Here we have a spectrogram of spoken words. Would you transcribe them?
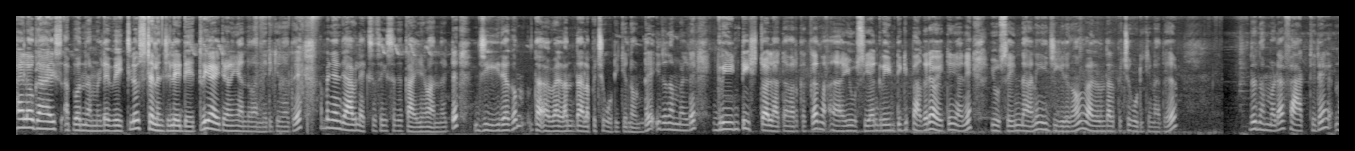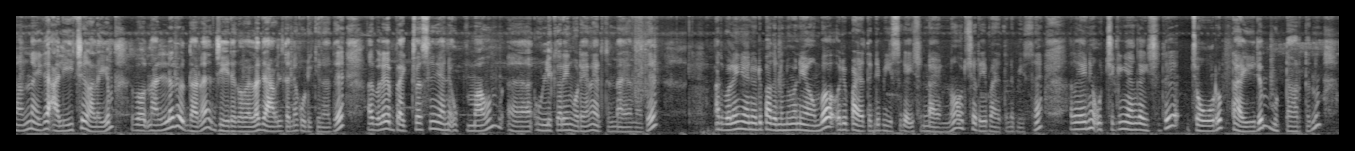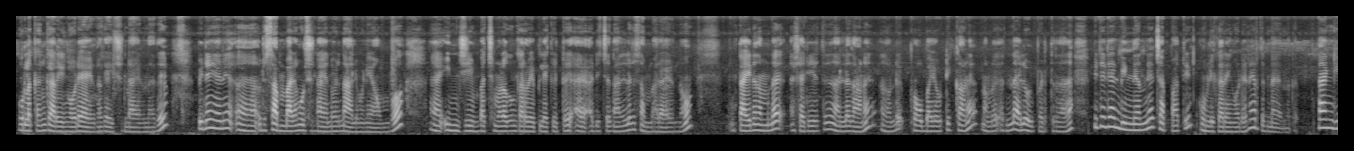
Hello guys അപ്പോൾ നമ്മുടെ weight loss ചലഞ്ചിലെ ഡേ ത്രീ ആയിട്ടാണ് ഞാൻ വന്നിരിക്കുന്നത്. അപ്പോൾ ഞാൻ രാവിലെ എക്സസൈസ് ഒക്കെ കഴിഞ്ഞ് വന്നിട്ട് ജീരകം വെള്ളം തിളപ്പിച്ച് കുടിക്കുന്നുണ്ട്. ഇത് നമ്മളുടെ ഗ്രീൻ ടീ ഇഷ്ടമല്ലാത്തവർക്കൊക്കെ യൂസ് ചെയ്യാം. ഗ്രീൻ ടീക്ക് പകരമായിട്ട് ഞാൻ യൂസ് ചെയ്യുന്നതാണ് ഈ ജീരകം വെള്ളം തിളപ്പിച്ച് കുടിക്കുന്നത്. ഇത് നമ്മുടെ ഫാറ്റിനെ നന്നായിട്ട് അലിയിച്ച് കളയും. അപ്പോൾ നല്ലൊരു ഇതാണ് ജീരകവെള്ളം രാവിലെ തന്നെ കുടിക്കുന്നത്. അതുപോലെ ബ്രേക്ക്ഫാസ്റ്റിന് ഞാൻ ഉപ്പുമാവും ഉള്ളിക്കറിയും കൂടെയാണ് എടുത്തിട്ടുണ്ടായിരുന്നത്. അതുപോലെ ഞാനൊരു പതിനൊന്ന് മണിയാകുമ്പോൾ ഒരു പഴത്തിന്റെ പീസ് കഴിച്ചിട്ടുണ്ടായിരുന്നു. ഒരു ചെറിയ പഴത്തിന്റെ പീസ് അത് കഴിഞ്ഞ് ഉച്ചയ്ക്ക് ഞാൻ കഴിച്ചത് ചോറും തൈരും മുട്ട വറുത്തതും ഉരുളക്കിഴങ്ങ് കറിയും കൂടെ ആയിരുന്നു കഴിച്ചിട്ടുണ്ടായിരുന്നത്. പിന്നെ ഞാൻ ഒരു സംഭാരം കുടിച്ചിട്ടുണ്ടായിരുന്നു ഒരു നാല് മണിയാകുമ്പോൾ ഇഞ്ചിയും പച്ചമുളകും കറിവേപ്പിലൊക്കെ ഇട്ട് അടിച്ച നല്ലൊരു സംഭാരമായിരുന്നു തൈര് നമ്മുടെ ശരീരത്തിന് നല്ലതാണ്. അതുകൊണ്ട് പ്രോബയോട്ടിക്കാണ് നമ്മൾ എന്തായാലും ഉൾപ്പെടുത്തുന്നത്. പിന്നെ ഞാൻ ഡിന്നറിന് ചപ്പാത്തിയും ഉള്ളിക്കറിയും കൂടെയാണ് എടുത്തിട്ടുണ്ടായിരുന്നത്. താങ്ക്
